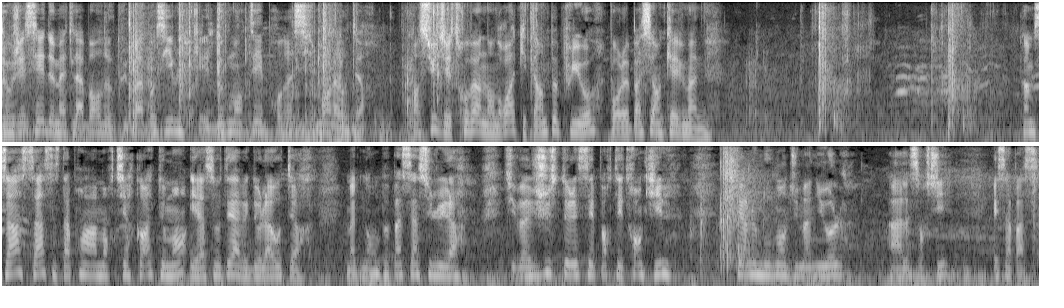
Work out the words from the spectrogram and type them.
Donc j'ai essayé de mettre la board au plus bas possible et d'augmenter progressivement la hauteur. Ensuite, j'ai trouvé un endroit qui était un peu plus haut pour le passer en caveman. Comme ça, ça, ça t'apprend à amortir correctement et à sauter avec de la hauteur. Maintenant, on peut passer à celui-là. Tu vas juste te laisser porter tranquille, faire le mouvement du manual à la sortie et ça passe.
